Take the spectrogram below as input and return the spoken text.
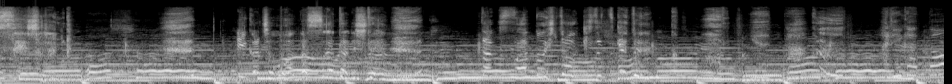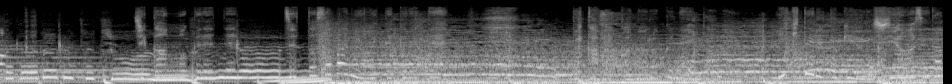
聖だリカちゃんをあんな姿にしてたくさんの人を傷つけて。ゆたありがとう。時間もくれてずっとそばに置いてくれて。リカはこの6年生きてる時より幸せだ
